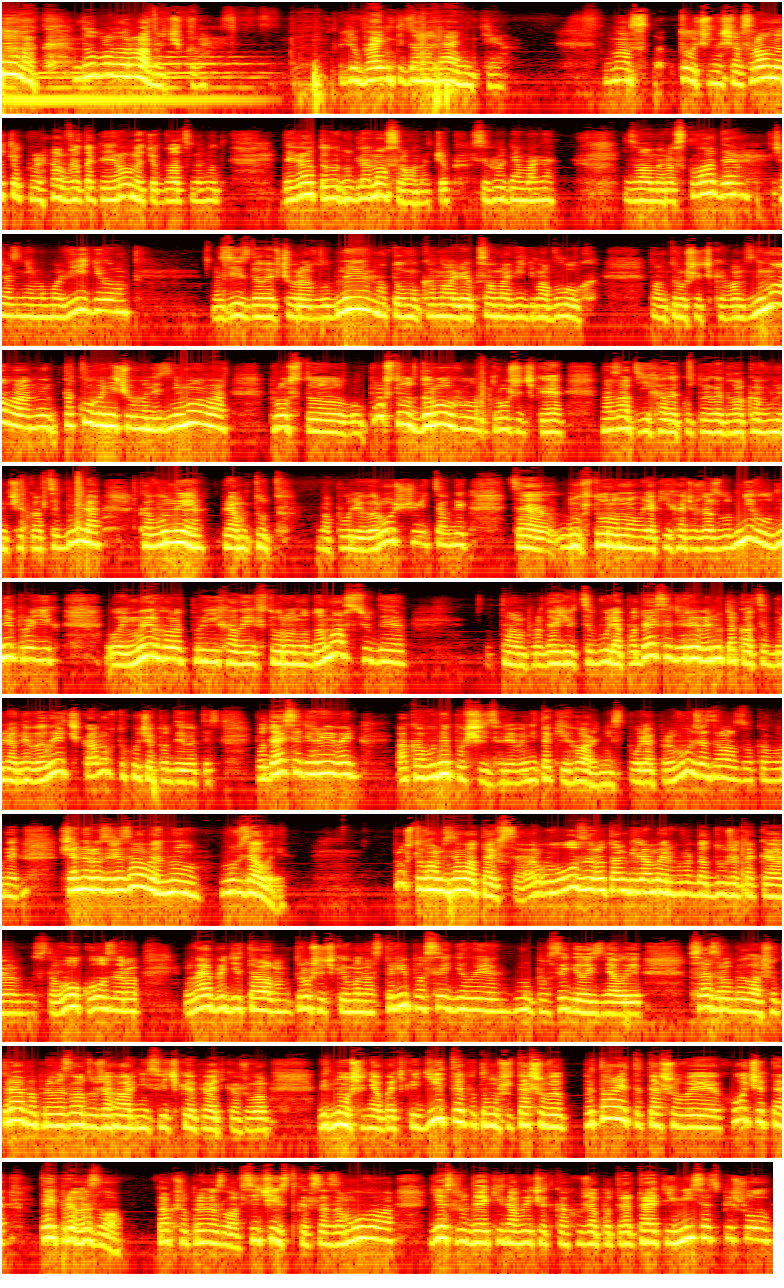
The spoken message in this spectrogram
Так, доброго раночку. Любенькі, дорогенькі. У нас точно зараз раночок, вже такий раночок, 20 минут 9-го, ну для нас раночок. Сьогодні в мене з вами розклади. Зараз знімемо відео. З'їздили вчора в Лубни на тому каналі Оксана Відьма Влог. Там трошечки вам знімала. Ну, такого нічого не знімала. Просто, просто дорогу трошечки назад їхали, купили два кавунчика цибуля. Кавуни прямо тут на полі вирощуються в них. Це ну, в сторону, як їхати вже з Лубні, в Лубни проїх. Ой, Миргород проїхали і в сторону до нас сюди. Там продають цибуля по 10 гривень. Ну, така цибуля невеличка. Ну, хто хоче подивитись, по 10 гривень, а кавуни по 6 гривень. І такі гарні з поля привозять зразу кавуни. Ще не розрізали, ну, ну взяли. Просто вам зняла та й все. Озеро там біля Миргорода дуже таке, ставок, озеро, лебеді там, трошечки в монастирі посиділи, ну, посиділи, зняли. Все зробила, що треба. Привезла дуже гарні свічки, опять кажу вам, відношення батьки-діти, тому що те, що ви питаєте, те, що ви хочете, те й привезла. Так що привезла. Всі чистки все замовила. Є люди, які на вичитках вже по третій місяць пішов.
